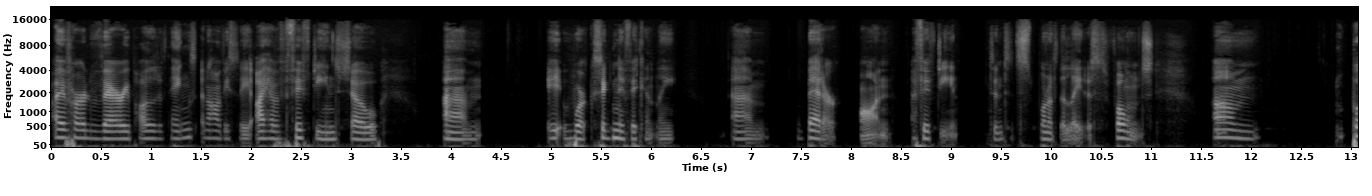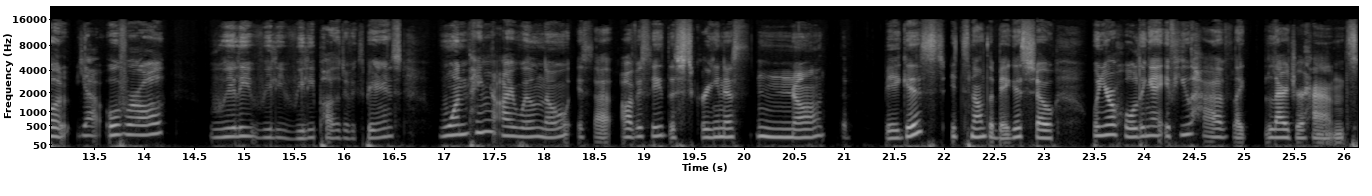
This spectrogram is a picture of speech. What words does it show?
I've heard very positive things. And obviously, I have a 15, so um, it works significantly um, better on a 15 since it's one of the latest phones. Um, but yeah, overall, really, really, really positive experience. One thing I will know is that obviously the screen is not the biggest. It's not the biggest. So when you're holding it, if you have like larger hands,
